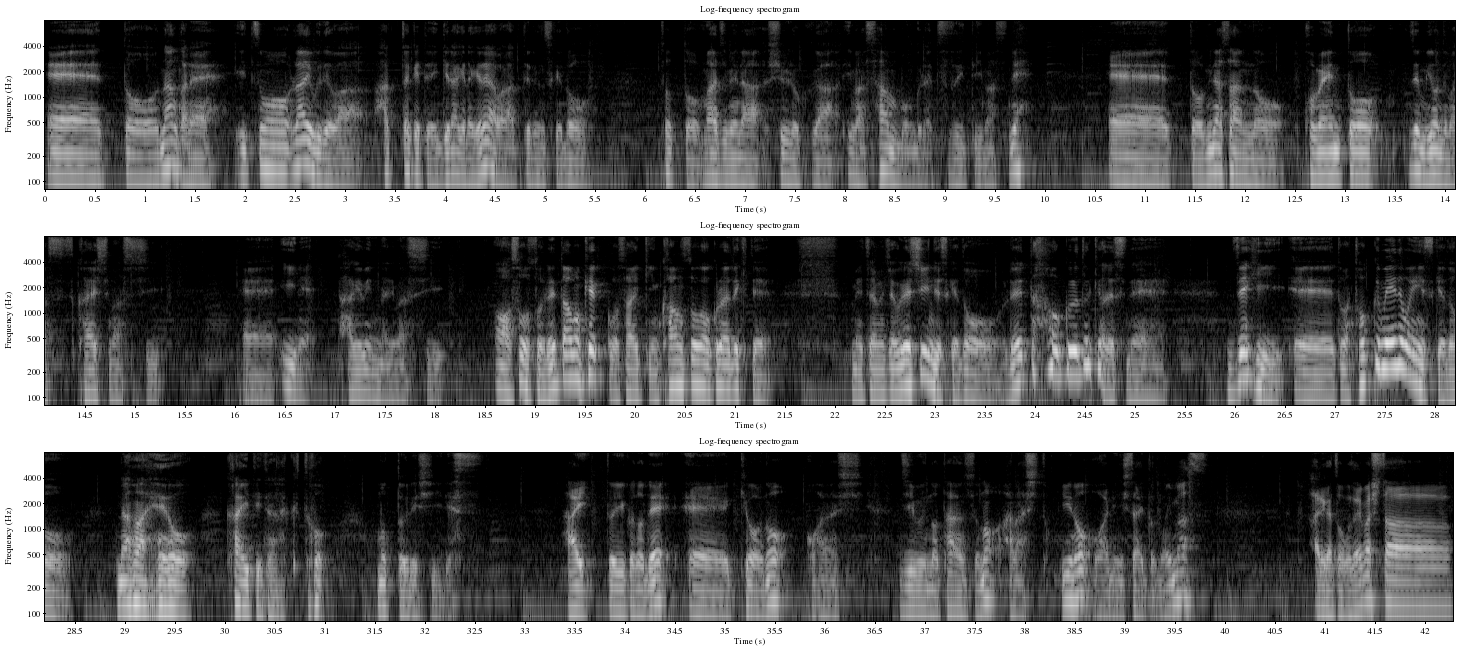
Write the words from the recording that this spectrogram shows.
えー、っとなんかねいつもライブでははっちゃけてゲラゲラゲラ笑ってるんですけどちょっと真面目な収録が今3本ぐらい続いていますね。えー、っと皆さんのコメント全部読んでます返してますし、えー、いいね励みになりますし。あそうそうレターも結構最近感想が送られてきてめちゃめちゃ嬉しいんですけどレターを送る時はですね是非、えーと、と匿名でもいいんですけど名前を書いていただくともっと嬉しいです。はいということで、えー、今日のお話自分の短所の話というのを終わりにしたいと思います。ありがとうございました。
